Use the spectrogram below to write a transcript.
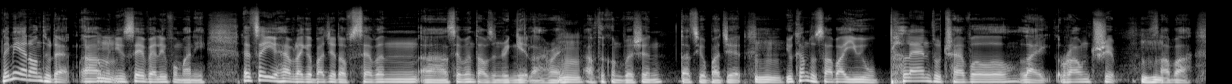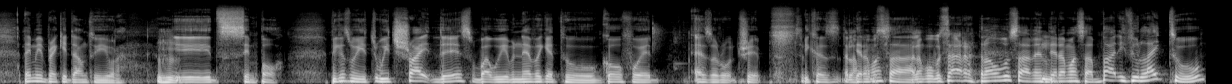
Let me add on to that. Uh, When you say value for money, let's say you have like a budget of seven uh, seven thousand ringgit lah, right? Mm-hmm. After conversion, that's your budget. Mm-hmm. You come to Sabah, you plan to travel like round trip mm-hmm. Sabah. Let me break it down to you lah. It's simple because we we tried this, but we will never get to go for it as a road trip because Terlampau tiada besar- masa. terlampau besar. Besar dan hmm. tiada masa. But if you like to,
